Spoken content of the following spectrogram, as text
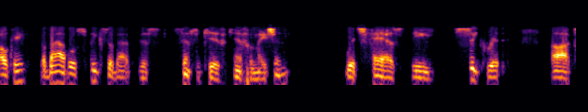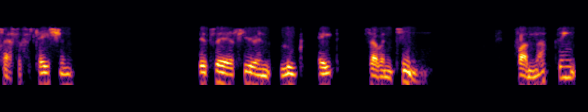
Okay, the Bible speaks about this sensitive information, which has the secret uh, classification. It says here in Luke eight seventeen, for nothing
